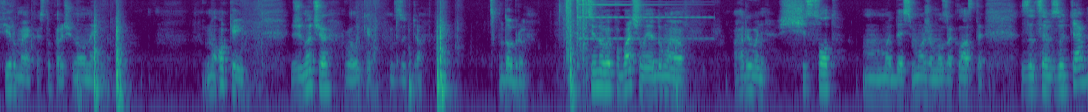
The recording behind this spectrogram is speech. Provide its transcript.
Фірма якась, то коротше, ноунейм. Ну окей. Жіноче велике взуття. Добре. Ціну ви побачили, я думаю, гривень 600 ми десь можемо закласти за це взуття.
